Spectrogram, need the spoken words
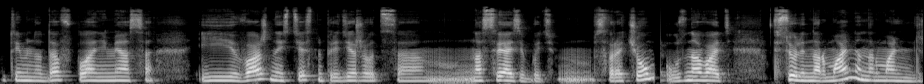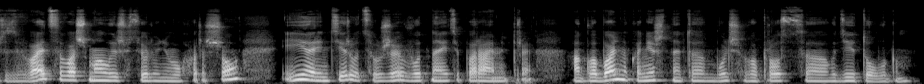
Вот именно да, в плане мяса. И важно, естественно, придерживаться, на связи быть с врачом, узнавать, все ли нормально, нормально ли развивается ваш малыш, все ли у него хорошо, и ориентироваться уже вот на эти параметры. А глобально, конечно, это больше вопрос э, к диетологам.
